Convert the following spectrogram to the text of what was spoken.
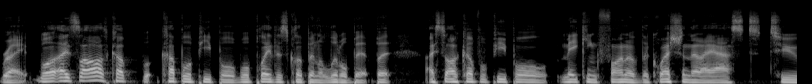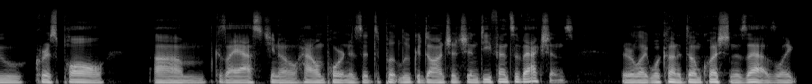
Right. Well, I saw a couple couple of people. We'll play this clip in a little bit, but I saw a couple of people making fun of the question that I asked to Chris Paul, because I asked, you know, how important is it to put Luka Doncic in defensive actions? They're like, "What kind of dumb question is that?" I was like,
